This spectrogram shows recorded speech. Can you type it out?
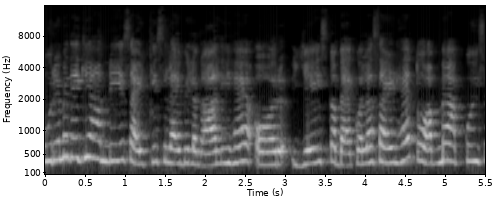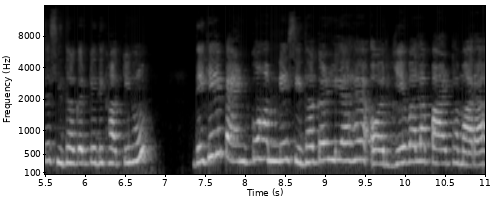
पूरे में देखिए, हमने ये साइड की सिलाई भी लगा ली है और ये इसका बैक वाला साइड है तो अब मैं आपको इसे सीधा करके दिखाती हूँ। देखिए, ये पैंट को हमने सीधा कर लिया है और ये वाला पार्ट हमारा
